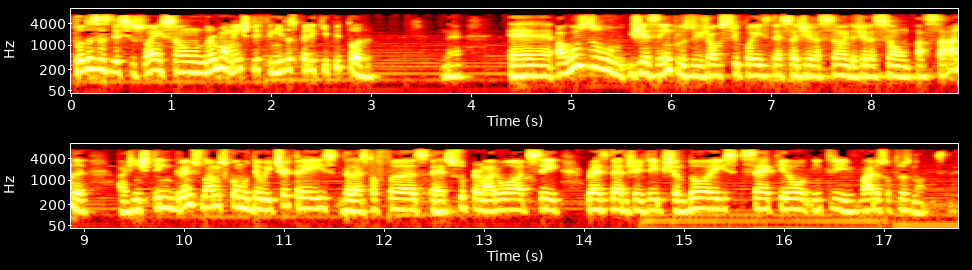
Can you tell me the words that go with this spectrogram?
todas as decisões são normalmente definidas pela equipe toda. Né? É, alguns do, de exemplos de jogos AAA dessa geração e da geração passada, a gente tem grandes nomes como The Witcher 3, The Last of Us, é, Super Mario Odyssey, Red Dead Redemption 2, Sekiro, entre vários outros nomes. Né?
